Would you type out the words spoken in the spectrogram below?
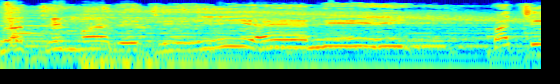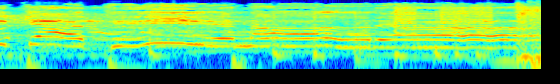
નથી મરજી એની પછી ક્યાંથી ના રહ્યા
